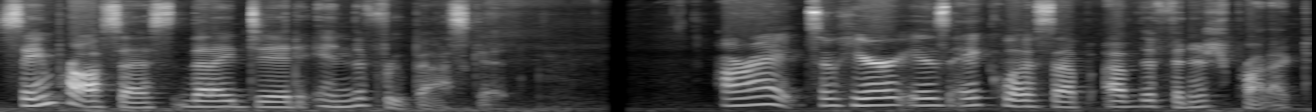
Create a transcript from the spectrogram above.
same process that I did in the fruit basket. All right, so here is a close-up of the finished product.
